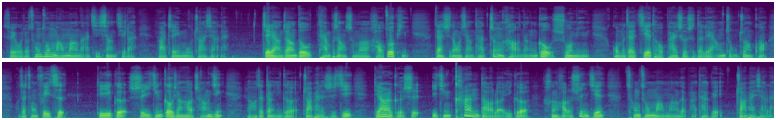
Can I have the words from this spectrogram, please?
所以我就匆匆忙忙拿起相机来，把这一幕抓下来。这两张都谈不上什么好作品，但是呢，我想它正好能够说明我们在街头拍摄时的两种状况。我再重复一次：第一个是已经构想好场景，然后再等一个抓拍的时机；第二个是已经看到了一个很好的瞬间，匆匆忙忙的把它给抓拍下来。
